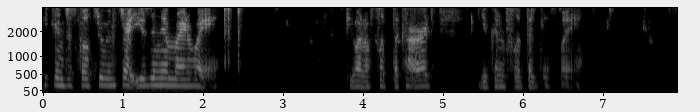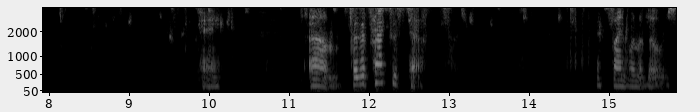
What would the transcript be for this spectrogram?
You can just go through and start using them right away. If you want to flip the card, you can flip it this way. Okay. Um, for the practice tests, Let's find one of those.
